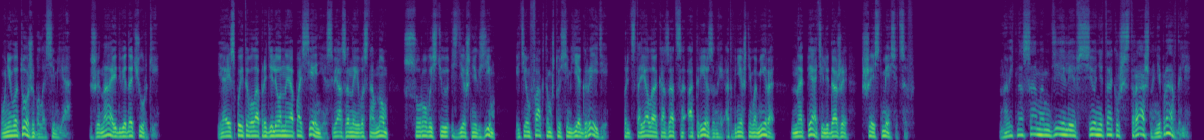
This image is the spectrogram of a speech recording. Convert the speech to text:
У него тоже была семья, жена и две дочурки. Я испытывал определенные опасения, связанные в основном с суровостью здешних зим и тем фактом, что семье Грейди предстояло оказаться отрезанной от внешнего мира на пять или даже шесть месяцев. Но ведь на самом деле все не так уж страшно, не правда ли?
